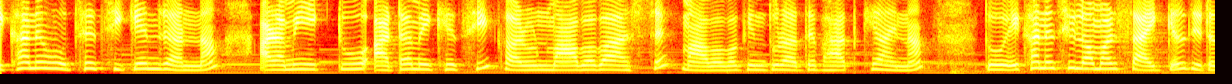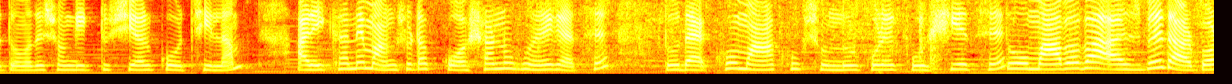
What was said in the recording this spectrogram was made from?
এখানে হচ্ছে চিকেন রান্না। আর আমি একটু আটা মেখেছি কারণ মা বাবা আসছে মা বাবা কিন্তু রাতে ভাত খায় না। তো এখানে ছিল আমার সাইকেল যেটা তোমাদের সঙ্গে একটু শেয়ার করছিলাম। আর এখানে মাংসটা কষানো হয়ে গেছে। তো দেখো মা খুব সুন্দর করে কষিয়েছে। তো মা বাবা আসবে তারপর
